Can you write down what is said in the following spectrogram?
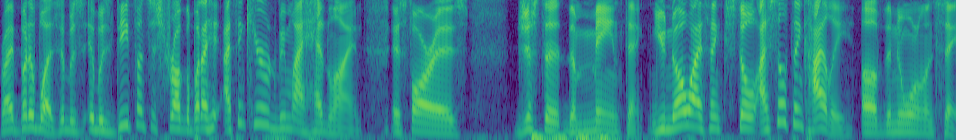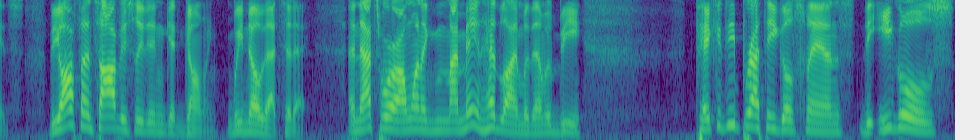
Right, but it was it was it was defensive struggle. But I I think here would be my headline as far as just the the main thing. You know, I think still I still think highly of the New Orleans Saints. The offense obviously didn't get going. We know that today, and that's where I want to. My main headline with them would be: Take a deep breath, Eagles fans. The Eagles.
